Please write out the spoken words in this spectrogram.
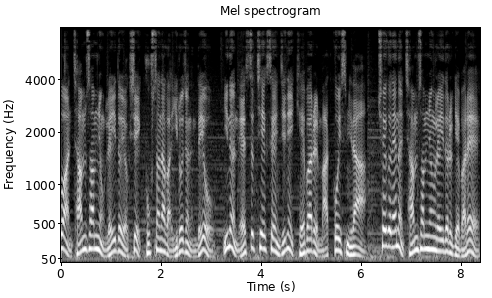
또한 잠수함용 레이더 역시 국산화가 이루어졌는데요. 이는 STX 엔진이 개발을 맡고 있습니다. 최근에는 잠수함용 레이더를 개발해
